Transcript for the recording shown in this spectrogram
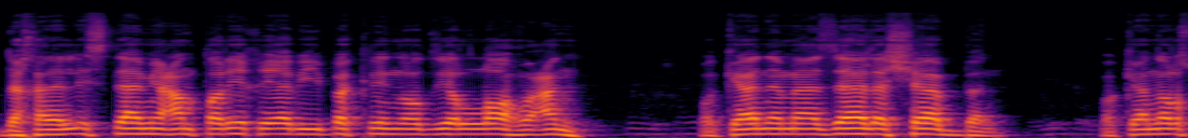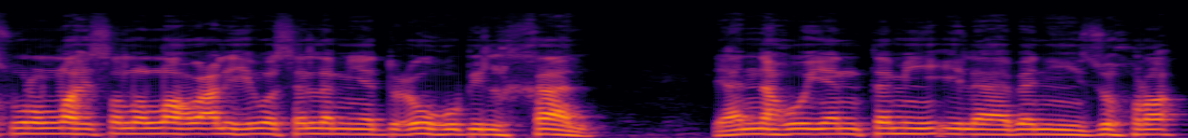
دخل الإسلام عن طريق أبي بكر رضي الله عنه وكان ما زال شابا. وكان رسول الله صلى الله عليه وسلم يدعوه بالخال، لأنه ينتمي إلى بني زهرة،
